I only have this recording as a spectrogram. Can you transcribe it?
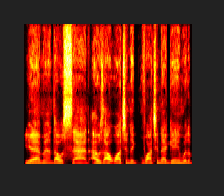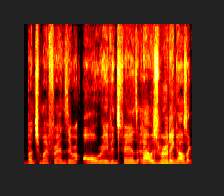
yeah, man, that was sad. I was out watching the watching that game with a bunch of my friends. They were all Ravens fans, and I was rooting. I was like,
